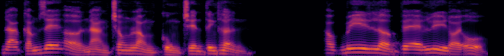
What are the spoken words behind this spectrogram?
đã cắm rễ ở nàng trong lòng cùng trên tinh thần. Học BLPLI đòi ổ.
